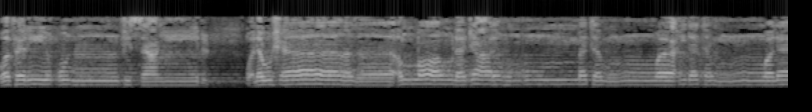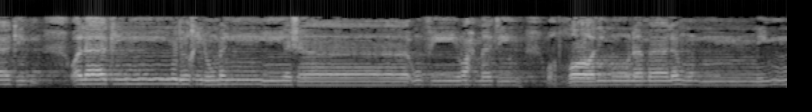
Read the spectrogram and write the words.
وفريق في السعير. ولو شاء الله لجعلهم أمة واحدة ولكن ولكن يدخل من يشاء في رحمته. والظالمون ما لهم من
